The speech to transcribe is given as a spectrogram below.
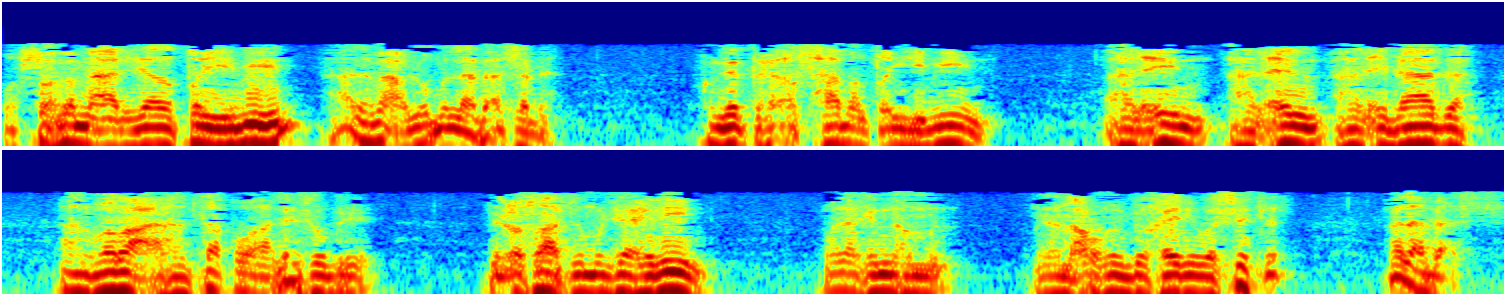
والصحبة مع الرجال الطيبين هذا معلوم لا بأس به. كن يتخذ أصحابا طيبين أهل علم أهل علم أهل عبادة أهل ورع أهل تقوى ليسوا بالعصاة المجاهرين ولكنهم من المعروف بالخير والستر فلا بأس.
